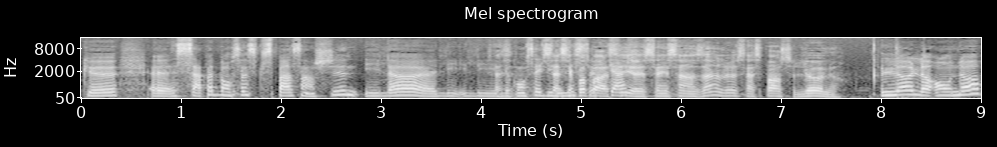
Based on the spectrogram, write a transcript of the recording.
que euh, ça n'a pas de bon sens ce qui se passe en Chine. Et là, les, les, ça, le Conseil des ça ministres s'est pas se passé cache. euh, 500 ans, là, ça se passe là, là. Là, là, on a,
